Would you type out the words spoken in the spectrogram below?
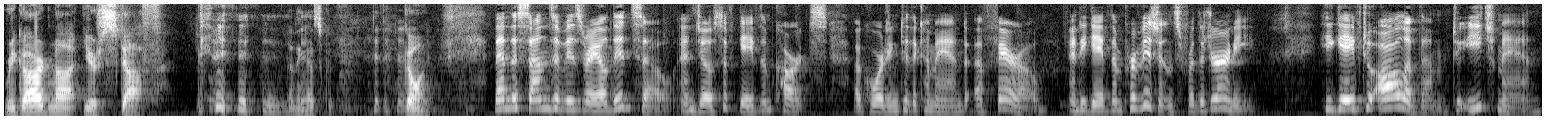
Regard not your stuff. I think that's good. Go on. Then the sons of Israel did so, and Joseph gave them carts according to the command of Pharaoh, and he gave them provisions for the journey. He gave to all of them, to each man,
